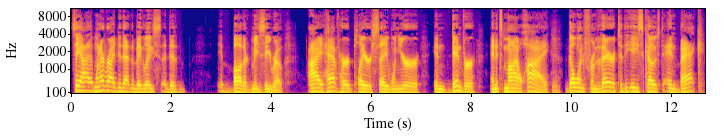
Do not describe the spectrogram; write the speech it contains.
see, I, whenever I did that in the big leagues, it, did, it bothered me zero. I have heard players say when you're in Denver and it's mile high, yeah. going from there to the East Coast and back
